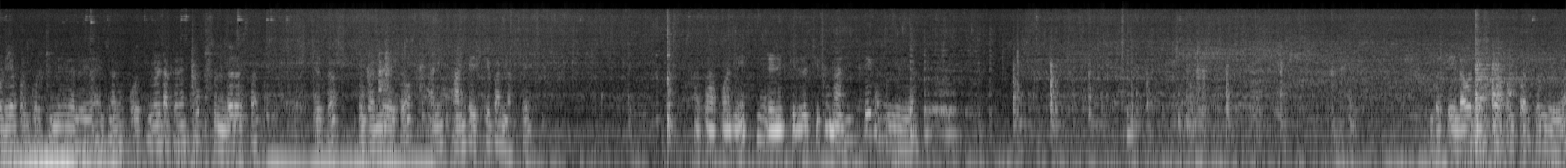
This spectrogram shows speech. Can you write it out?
थोडी आपण कोथिंबीर घालूया. याच्यामध्ये कोथिंबीर टाकल्याने खूप सुंदर असं त्याचा सुगंध येतो आणि छान टेस्टी पण लागते. आता आपण हे मॅरिनेट केलेलं चिकन आहे ते घालून घेऊया. आता तेलावर मस्त आपण परतून घेऊया.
